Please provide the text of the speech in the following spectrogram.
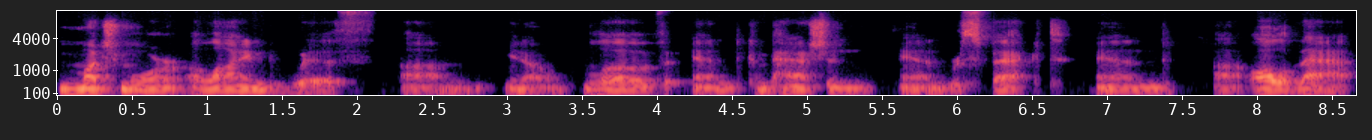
much more aligned with, um, you know, love and compassion and respect and uh, all of that,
